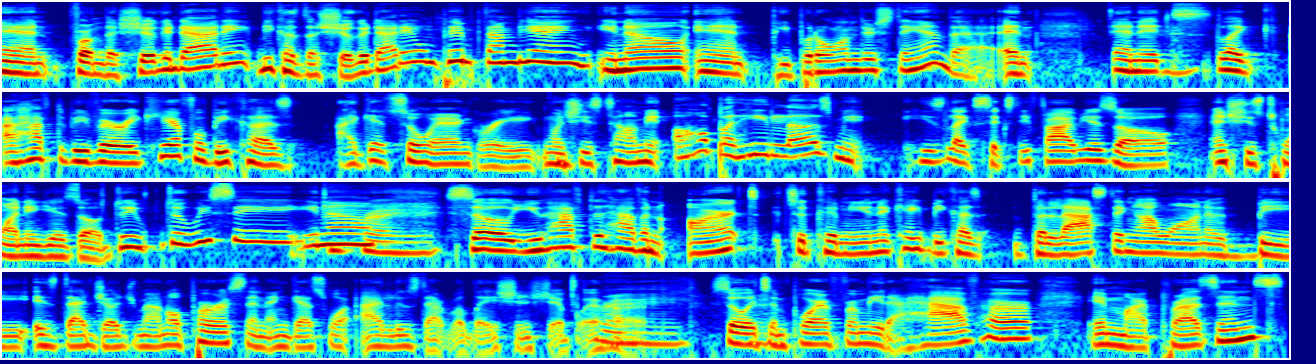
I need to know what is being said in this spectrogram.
And from the sugar daddy, because the sugar daddy un pimp también, you know, and people don't understand that. And and it's like I have to be very careful because I get so angry when she's telling me, "Oh, but he loves me." He's like 65 years old and she's 20 years old. Do do we see, you know? Right. So you have to have an art to communicate because the last thing I want to be is that judgmental person and guess what? I lose that relationship with her. Right. So it's important for me to have her in my presence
